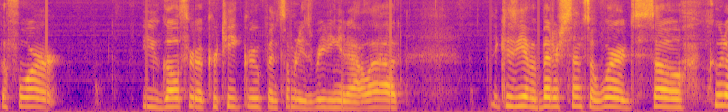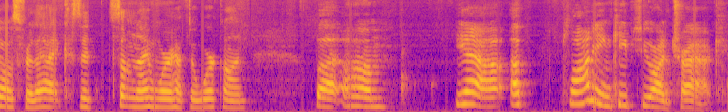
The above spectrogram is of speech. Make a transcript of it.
before you go through a critique group and somebody's reading it out loud because you have a better sense of words. So kudos for that because it's something I more have to work on. But um, yeah, up plotting keeps you on track.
